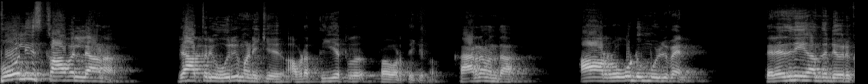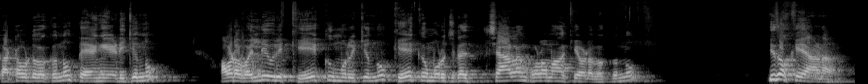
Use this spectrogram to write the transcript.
പോലീസ് കാവലിലാണ് രാത്രി ഒരു മണിക്ക് അവിടെ തിയേറ്റർ പ്രവർത്തിക്കുന്നത്. കാരണം എന്താ? ആ റോഡ് മുഴുവൻ രജനീകാന്തിന്റെ ഒരു കട്ടൗട്ട് വെക്കുന്നു തേങ്ങയടിക്കുന്നു. അവിടെ വലിയൊരു കേക്ക് മുറിക്കുന്നു. കേക്ക് മുറിച്ചിട്ട് ചാളം കുളമാക്കി അവിടെ വെക്കുന്നു. ഇതൊക്കെയാണ്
